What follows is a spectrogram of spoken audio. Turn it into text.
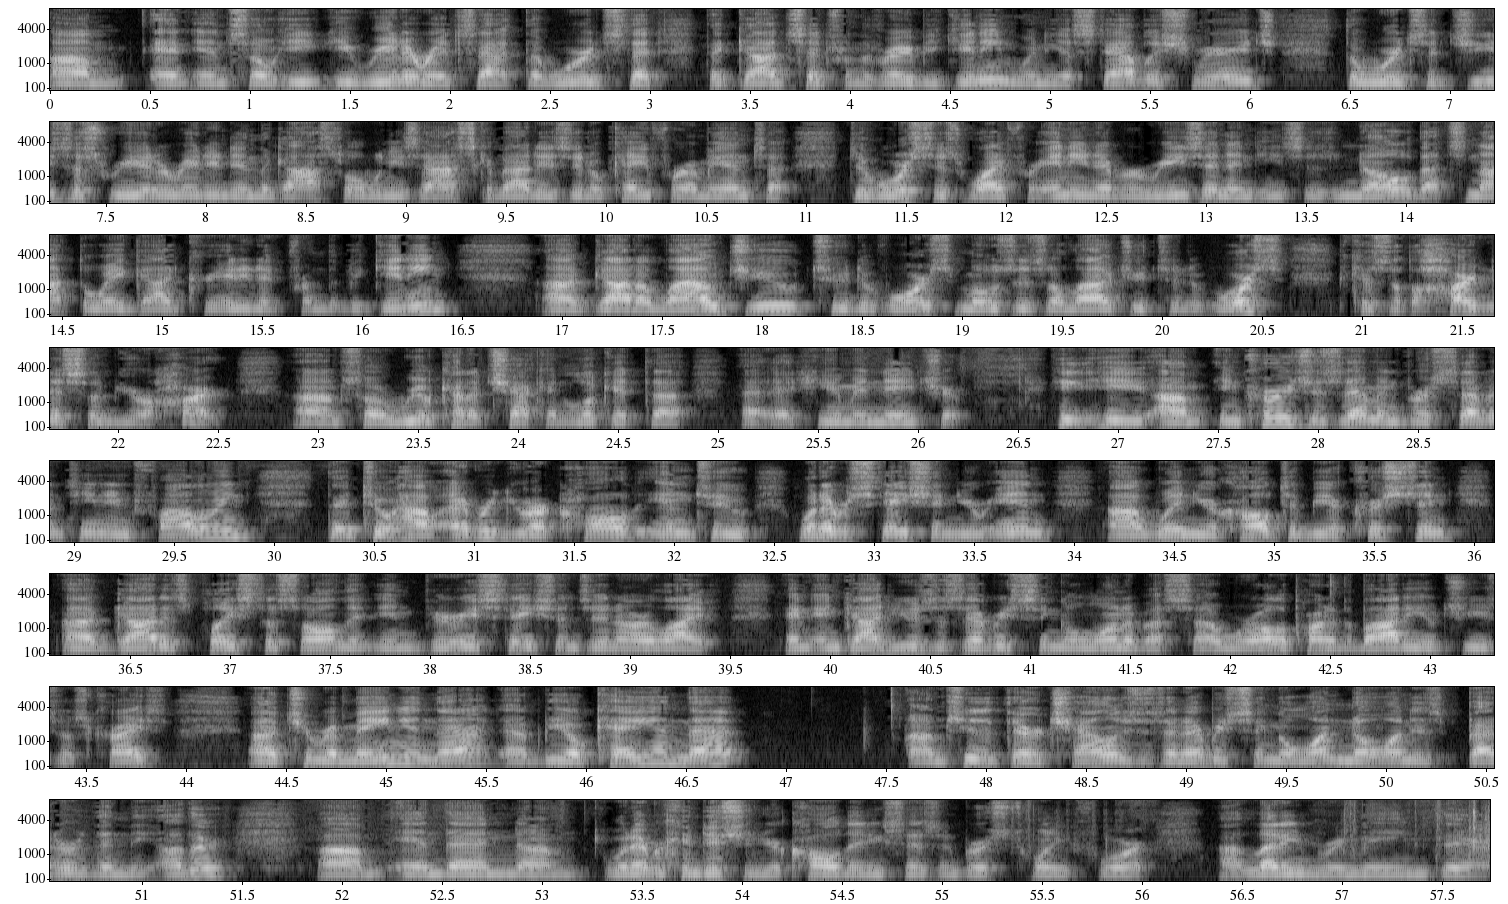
Um, and, and so he, he reiterates that the words that, that God said from the very beginning when he established marriage, the words that Jesus reiterated in the gospel when he's asked about is it okay for a man to divorce his wife for any and every reason? And he says, no, that's not the way God created it from the beginning. Uh, God allowed you to divorce. Moses allowed you to divorce because of the hardness of your heart. Um, so a real kind of check and look at, the, at human nature he, he um, encourages them in verse 17 and following that to however you are called into whatever station you're in uh, when you're called to be a Christian, uh, God has placed us all in, in, various stations in our life. And, and God uses every single one of us. Uh, we're all a part of the body of Jesus Christ. Uh, to remain in that, uh, be okay in that, um, see that there are challenges in every single one. No one is better than the other. Um, and then, um, whatever condition you're called in, he says in verse 24, uh, let him remain there.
